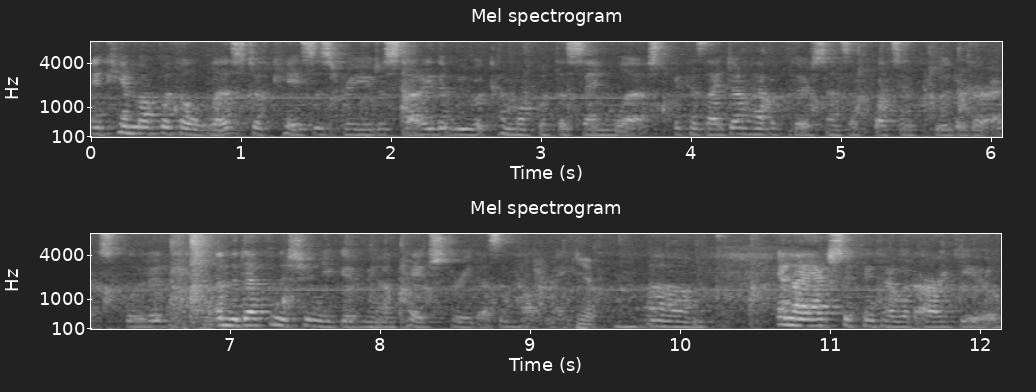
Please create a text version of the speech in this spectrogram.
and came up with a list of cases for you to study, that we would come up with the same list because I don't have a clear sense of what's included or excluded, and the definition you give me on page three doesn't help me. Yeah. Um, and I actually think I would argue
